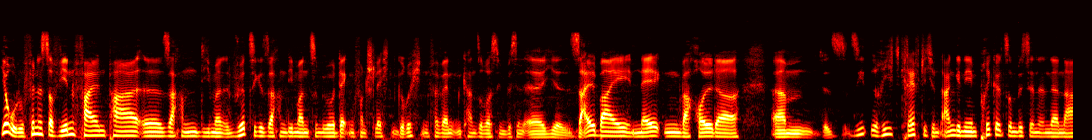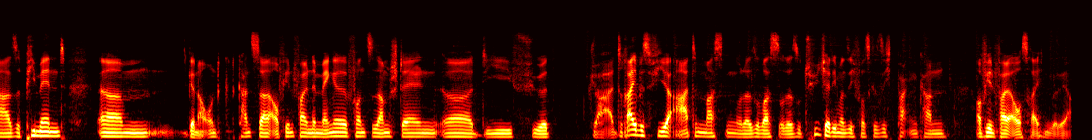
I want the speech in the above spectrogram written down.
Jo, du findest auf jeden Fall ein paar äh, Sachen, die man, würzige Sachen, die man zum Überdecken von schlechten Gerüchten verwenden kann. Sowas wie ein bisschen äh, hier Salbei, Nelken, Wacholder. Ähm, das sieht, riecht kräftig und angenehm, prickelt so ein bisschen in der Nase, Piment. Ähm, genau, und kannst da auf jeden Fall eine Menge von zusammenstellen, äh, die für ja, drei bis vier Atemmasken oder sowas oder so Tücher, die man sich vors Gesicht packen kann, auf jeden Fall ausreichen würde, ja.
